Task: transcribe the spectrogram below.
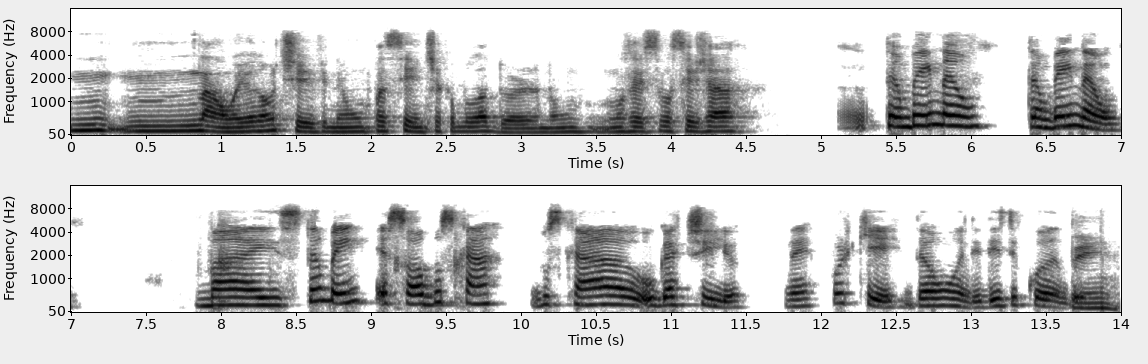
Hum, hum, não, eu não tive nenhum paciente acumulador. Não, não sei se você já. Também não, também não. Mas também é só buscar, buscar o gatilho, né? Por quê? De onde? Desde quando? Sim.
